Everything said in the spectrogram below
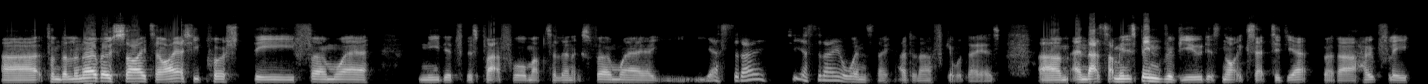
Uh, from the Lenovo side, so I actually pushed the firmware needed for this platform up to Linux firmware yesterday. Yesterday or Wednesday? I don't know. I forget what day is. Um, and that's, I mean, it's been reviewed. It's not accepted yet, but uh, hopefully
